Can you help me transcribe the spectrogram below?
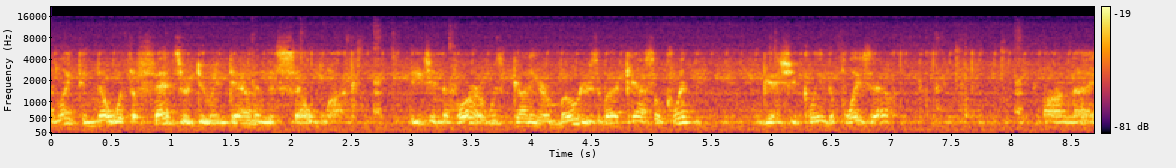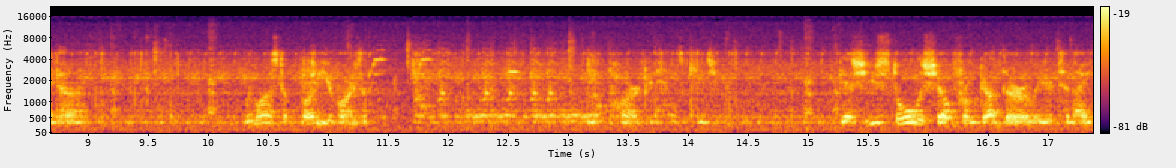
I'd like to know what the feds are doing down in the cell block. Agent Navarre was gunning her motors about Castle Clinton. Guess she cleaned the place out. Long night, huh? We lost a buddy of ours in the park in Hell's Kitchen. Guess you stole the show from Gunther earlier tonight.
